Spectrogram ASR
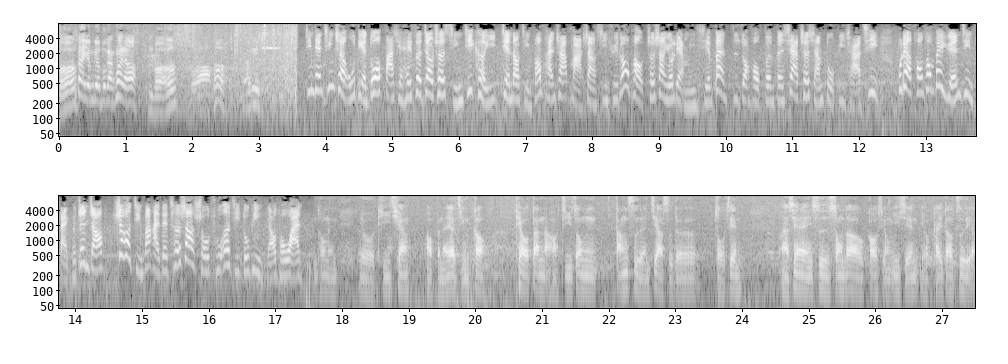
无。带用就不敢快哦？无。无啊，好，要紧。今天清晨五点多，发现黑色轿车行迹可疑，见到警方盘查，马上心虚绕跑。车上有两名嫌犯，自撞后纷纷下车想躲避查缉，不料通通被远警逮个正着。事后警方还在车上搜出二级毒品摇头丸。同仁有提枪，啊，本来要警告跳弹了哈，击中当事人驾驶的左肩，啊，现在是送到高雄医院有开刀治疗。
